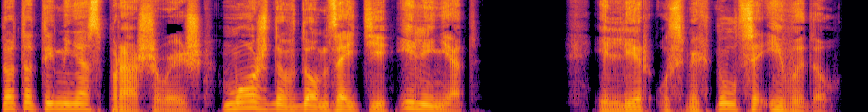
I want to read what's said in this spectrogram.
то-то ты меня спрашиваешь, можно в дом зайти или нет. Иллир усмехнулся и выдал.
